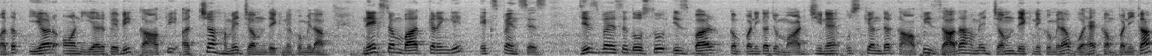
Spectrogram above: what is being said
मतलब ईयर ऑन ईयर पे भी काफ़ी अच्छा हमें जम देखने को मिला। नेक्स्ट हम बात करेंगे एक्सपेंसेस जिस वजह से दोस्तों, इस बार कंपनी का जो मार्जिन है, उसके अंदर काफ़ी ज़्यादा हमें जम देखने को मिला वो है कंपनी का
